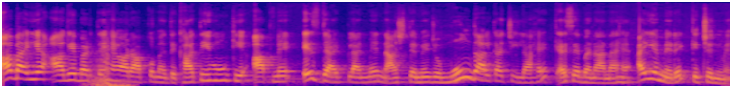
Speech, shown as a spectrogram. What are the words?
अब आइए, आगे बढ़ते हैं और आपको मैं दिखाती हूँ कि आपने इस डाइट प्लान में नाश्ते में जो मूंग दाल का चीला है, कैसे बनाना है। आइए मेरे किचन में।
